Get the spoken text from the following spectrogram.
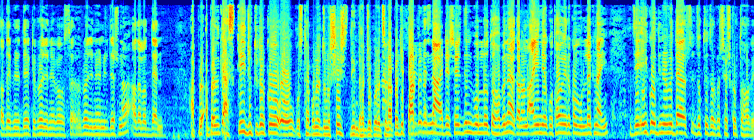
তাদের বিরুদ্ধে একটি প্রয়োজনীয় ব্যবস্থা প্রয়োজনীয় নির্দেশনা আদালত দেন। আপনাদেরকে আজকেই যুক্তিতর্ক উপস্থাপনের জন্য শেষ দিন ধার্য করেছেন। আপনারা কি পারবেন না এটা শেষ দিন বললেও তো হবে না কারণ আইনে কোথাও এরকম উল্লেখ নাই যে এই কয়েকদিনের মধ্যে যুক্তিতর্ক শেষ করতে হবে।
